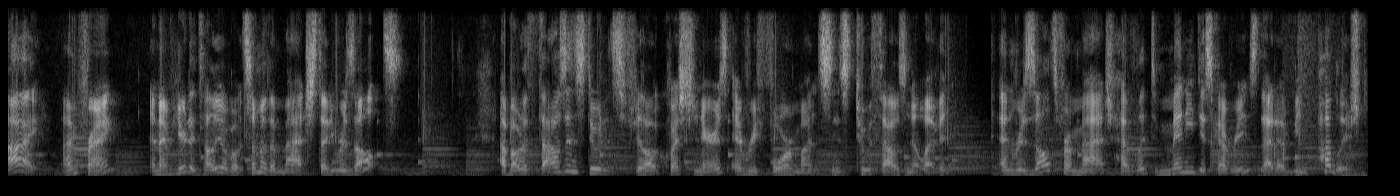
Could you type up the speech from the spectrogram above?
Hi, I'm Frank, and I'm here to tell you about some of the match study results. About a thousand students fill out questionnaires every four months since 2011, and results from Match have led to many discoveries that have been published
